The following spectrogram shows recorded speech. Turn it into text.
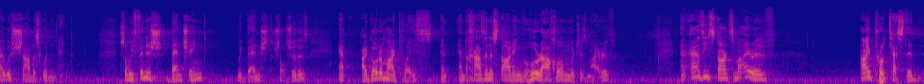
I wish Shabbos wouldn't end. So we finish benching, we benched, Shalosh Seudos, and I go to my place, and, and the Chazan is starting V'hu Rachum, which is Ma'ariv. And as he starts Ma'ariv, I protested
